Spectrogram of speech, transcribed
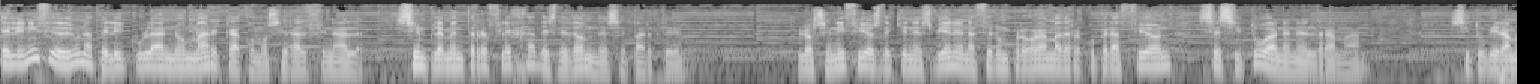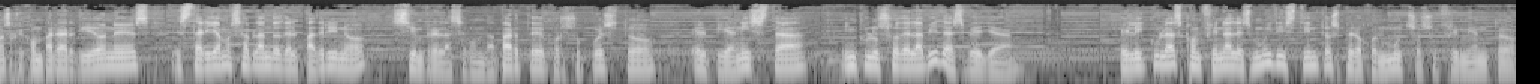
El inicio de una película no marca cómo será el final, simplemente refleja desde dónde se parte. Los inicios de quienes vienen a hacer un programa de recuperación se sitúan en el drama. Si tuviéramos que comparar guiones, estaríamos hablando del Padrino, siempre la segunda parte, por supuesto, El pianista, incluso de La vida es bella. Películas con finales muy distintos pero con mucho sufrimiento.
